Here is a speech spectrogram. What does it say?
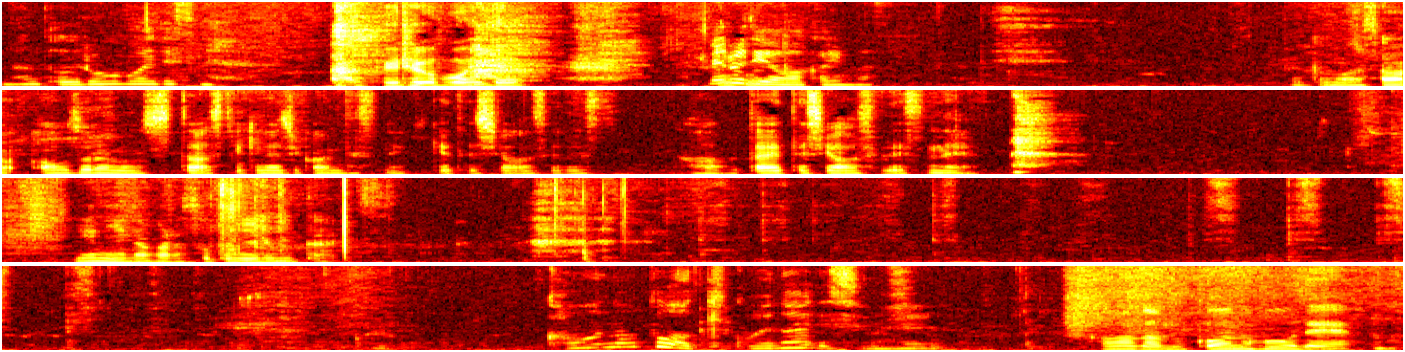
なんと、うろ覚えですね。あ、うる覚えで。メロディーはわかります。たくまさん、青空の下、素敵な時間ですね。聴けて幸せです。あ、歌えて幸せですね。家にいながら外にいるみたい。川の音は聞こえないですよね。川が向こうの方で、どうし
